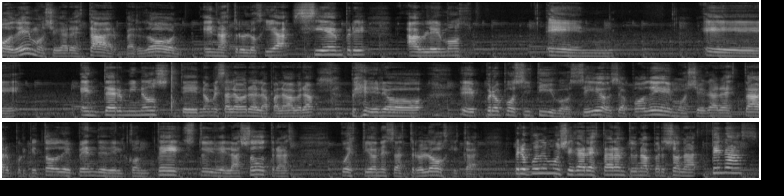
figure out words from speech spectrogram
podemos llegar a estar, perdón, en astrología siempre hablemos en, eh, en términos de, no me sale ahora la palabra, pero eh, propositivos, ¿sí? O sea, podemos llegar a estar, porque todo depende del contexto y de las otras cuestiones astrológicas, pero podemos llegar a estar ante una persona tenaz,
